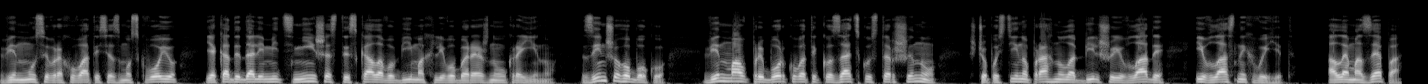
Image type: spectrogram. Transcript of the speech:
він мусив рахуватися з Москвою, яка дедалі міцніше стискала в обіймах лівобережну Україну. З іншого боку, він мав приборкувати козацьку старшину, що постійно прагнула більшої влади і власних вигід. Але Мазепа,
